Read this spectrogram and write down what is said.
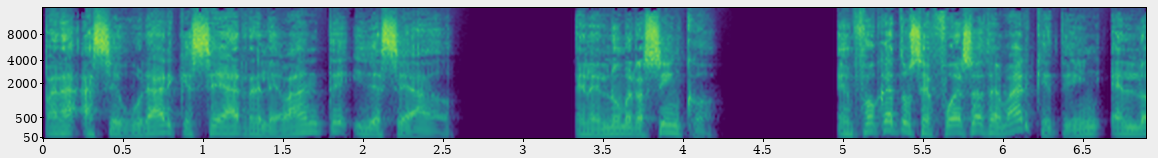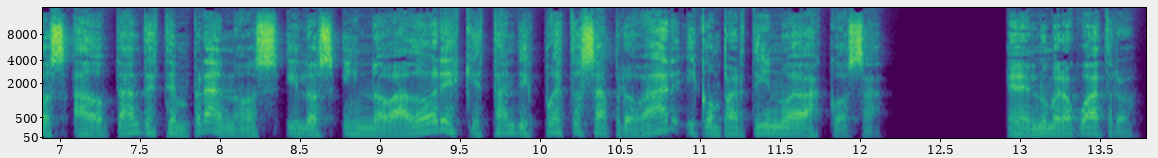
para asegurar que sea relevante y deseado. En el número 5. Enfoca tus esfuerzos de marketing en los adoptantes tempranos y los innovadores que están dispuestos a probar y compartir nuevas cosas. En el número 4.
